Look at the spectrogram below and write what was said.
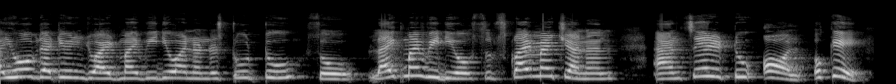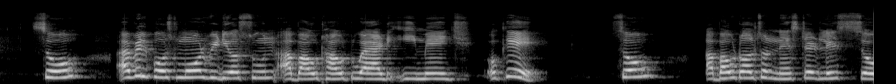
I hope that you enjoyed my video and understood too. So like my video, subscribe my channel and share it to all. Okay. So I will post more videos soon about how to add image. Okay. So about also nested list. So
